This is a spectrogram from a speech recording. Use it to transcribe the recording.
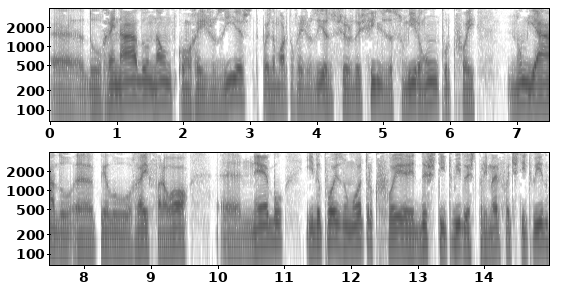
uh, do reinado, não com o rei Josias. Depois da morte do rei Josias, os seus dois filhos assumiram, um porque foi nomeado uh, pelo rei faraó uh, Nebo e depois um outro que foi destituído, este primeiro foi destituído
